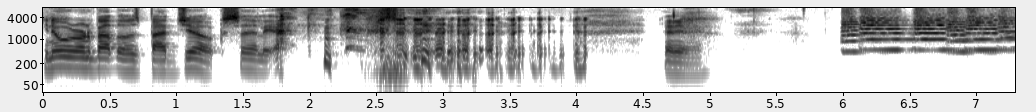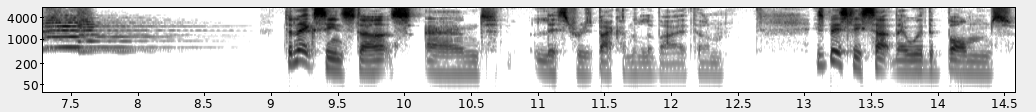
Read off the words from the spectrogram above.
You know we were on about those bad jokes earlier. anyway. The next scene starts, and Lister is back on the Leviathan. He's basically sat there with the bombs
